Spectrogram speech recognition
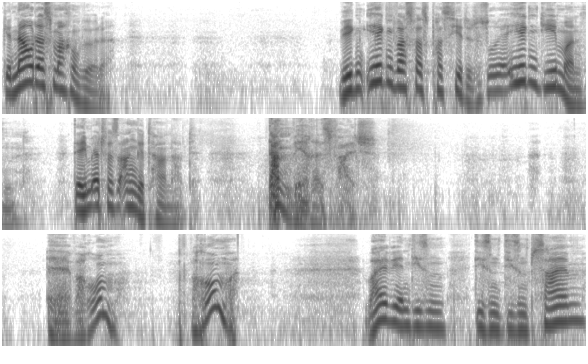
genau das machen würde, wegen irgendwas, was passiert ist, oder irgendjemanden, der ihm etwas angetan hat, dann wäre es falsch. Äh, warum? Warum? Weil wir in diesem, diesem, diesem Psalm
